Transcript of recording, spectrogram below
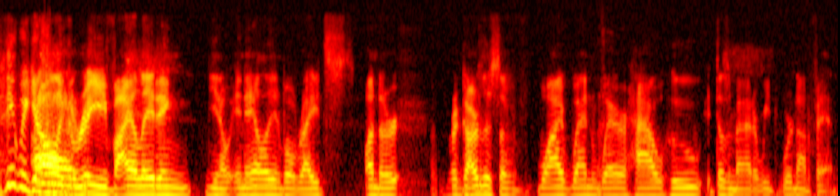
think we can all Um, agree violating, you know, inalienable rights under, regardless of why, when, where, how, who. It doesn't matter. We we're not a fan.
